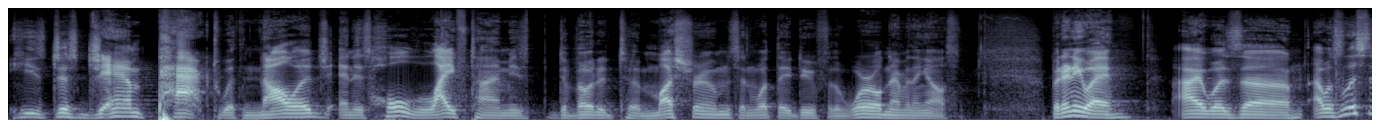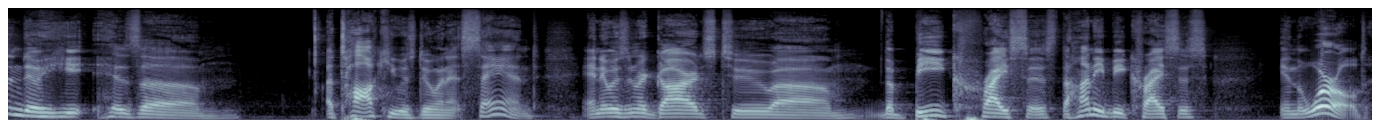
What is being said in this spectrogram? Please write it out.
he's just jam packed with knowledge, and his whole lifetime he's devoted to mushrooms and what they do for the world and everything else. But anyway, I was uh, I was listening to he, his um, a talk he was doing at Sand, and it was in regards to um, the bee crisis, the honeybee crisis in the world,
